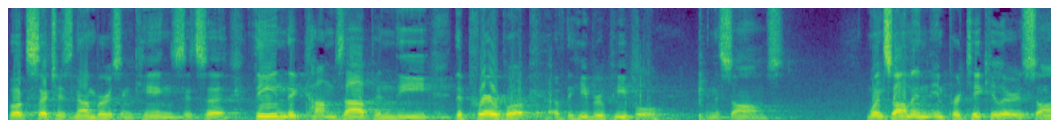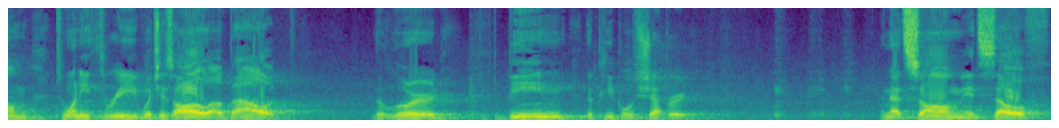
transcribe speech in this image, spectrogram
books such as Numbers and Kings. It's a theme that comes up in the, the prayer book of the Hebrew people in the Psalms. One psalm in, in particular is Psalm 23, which is all about the Lord being the people's shepherd. And that psalm itself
